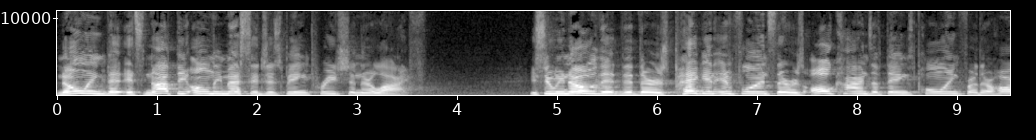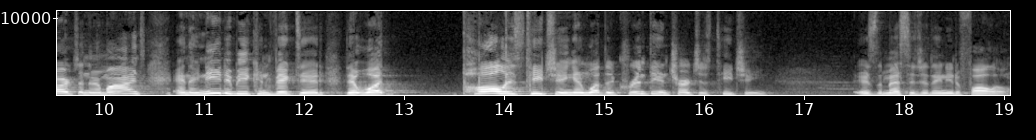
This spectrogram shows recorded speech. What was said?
knowing that it's not the only message that's being preached in their life. You see, we know that, that there's pagan influence, there is all kinds of things pulling for their hearts and their minds, and they need to be convicted that what Paul is teaching and what the Corinthian church is teaching is the message that they need to follow.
